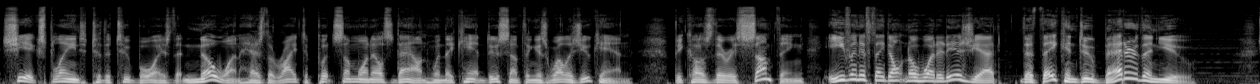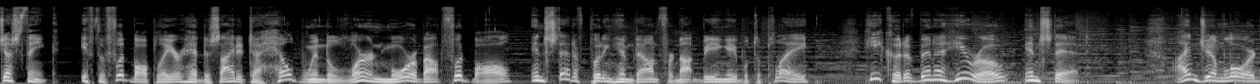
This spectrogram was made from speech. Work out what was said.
She explained to the two boys that no one has the right to put someone else down when they can't do something as well as you can, because there is something, even if they don't know what it is yet, that they can do better than you. Just think if the football player had decided to help Wendell learn more about football instead of putting him down for not being able to play, he could have been a hero instead. I'm Jim Lord.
